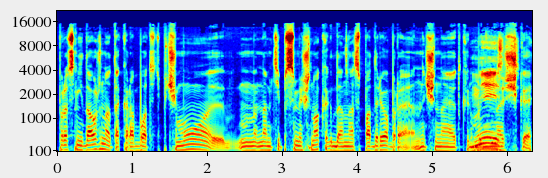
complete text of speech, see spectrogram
просто не должно так работать. Почему э, нам типа смешно, когда нас под ребра начинают как бы меня есть- немножечко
